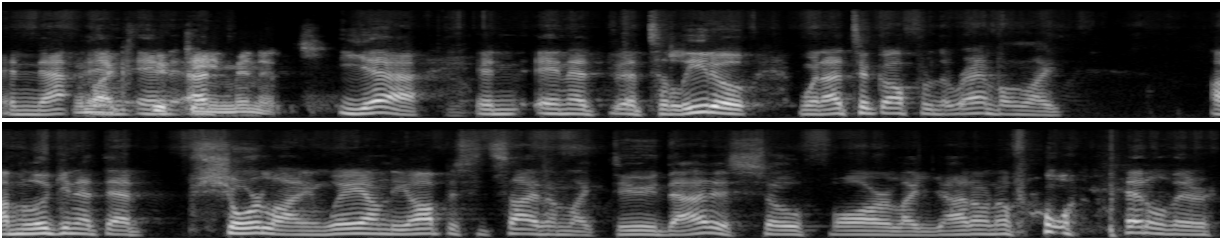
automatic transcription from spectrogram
and that in like and, and 15 at- minutes. Yeah, and and at, at Toledo, when I took off from the ramp, I'm like, I'm looking at that shoreline way on the opposite side. I'm like, dude, that is so far. Like, I don't know if I want to pedal there.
